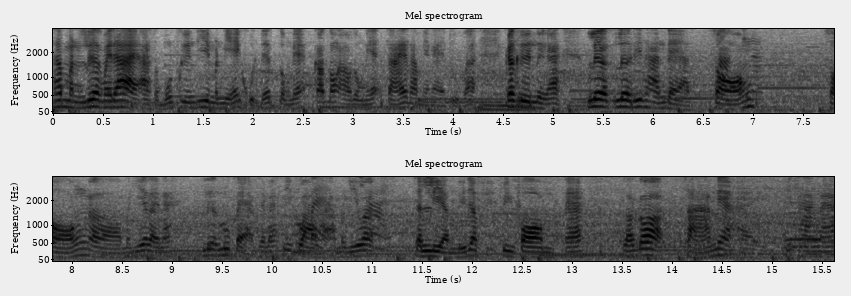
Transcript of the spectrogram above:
ถ้ามันเลือกไม่ได้อะสมมติพื้นที่มันมีให้ขุดได้ตรงเนี้ยก็ต้องเอาตรงเนี้ยจะให้ทำยังไงถูกป่ะก็คือหนึ่งอะเลือกเลือกที่ทานแดดสองสองเอ่อเมื่อกี้อะไรนะเรื่องรูปแบบใช่ไหมที่กวางถามเมื่อกี้ว่าใช่จะเหลี่ยมหรือจะฟรีฟอร์มนะแล้วก็สามเนี่ยไอ้ ทิศทางน้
